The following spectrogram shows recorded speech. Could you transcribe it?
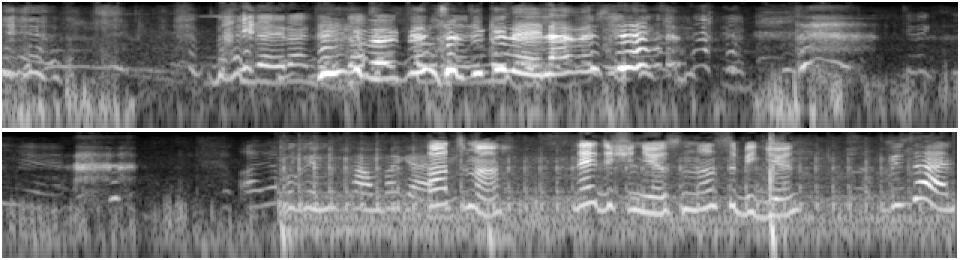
ben de. Börklerin çocuk gibi eğlenmesi. Bugün kampa geldik. Fatma, ne düşünüyorsun? Nasıl bir gün? Güzel.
